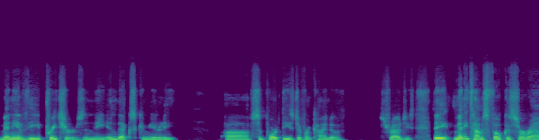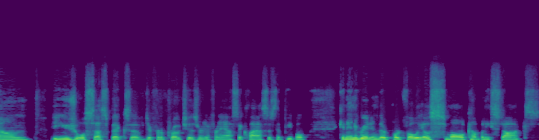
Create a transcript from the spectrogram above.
Many of the preachers in the index community uh, support these different kind of strategies. They many times focus around the usual suspects of different approaches or different asset classes that people can integrate into their portfolios small company stocks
